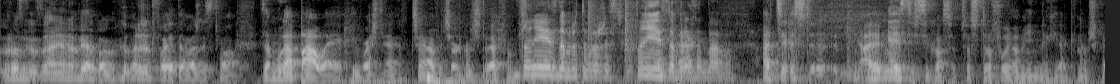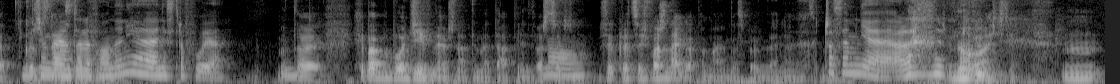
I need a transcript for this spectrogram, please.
rozwiązanie na wiele problemów. Chyba, że twoje towarzystwo zamula pałę i właśnie trzeba wyciągnąć telefon. To nie jest dobre towarzyństwo, to nie jest dobra Tak. zabawa. Ty, ale nie jesteś z tych osób, co strofują innych, jak na przykład Wyciągają telefony? Nie, nie strofuję. No to chyba by było dziwne już na tym etapie, zwłaszcza, No. że zwykle coś ważnego tam mają do sprawdzenia. Czasem nie, ale No właśnie. Mm,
